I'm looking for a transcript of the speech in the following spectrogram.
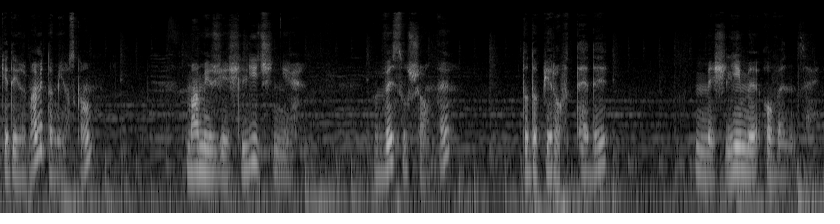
Kiedy już mamy to mięsko, mamy już je ślicznie wysuszone, to dopiero wtedy myślimy o wędzeniu.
